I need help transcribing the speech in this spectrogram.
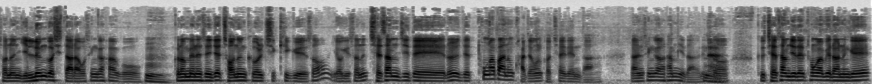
저는 잃는 것이다라고 생각하고 음. 그런 면에서 이제 저는 그걸 지키기 위해서 여기서는 제3지대를 이제 통합하는 과정을 거쳐야 된다라는 생각을 합니다. 그래서 네. 그 제3지대 통합이라는 게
